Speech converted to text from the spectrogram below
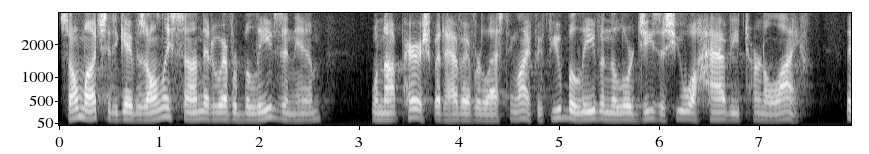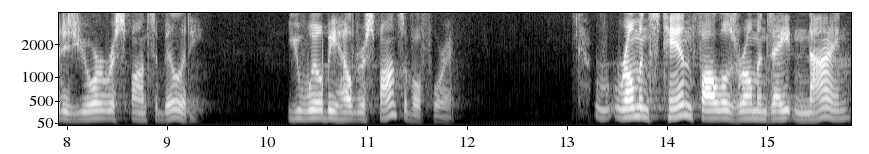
so much that he gave his only son that whoever believes in him will not perish but have everlasting life. If you believe in the Lord Jesus, you will have eternal life. That is your responsibility. You will be held responsible for it. Romans 10 follows Romans 8 and 9.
